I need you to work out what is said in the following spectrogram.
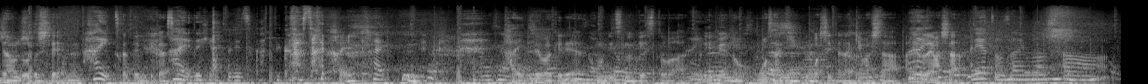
ダウンロードしてはい。使ってみてください、はい。ぜひアプリ使ってください。はい。はい。はい、というわけで本日のゲストはトリビューのモーさんにお越しいただきました。ありがとうございました、ありがとうございました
